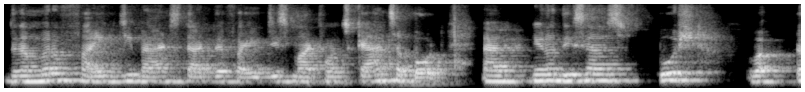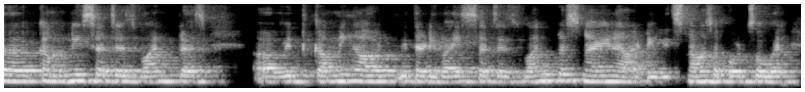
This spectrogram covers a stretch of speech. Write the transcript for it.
the number of 5G bands that the 5G smartphones can support. And, you know, this has pushed uh, companies such as OnePlus uh, with coming out with a device such as OnePlus 9 RT, which now supports over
